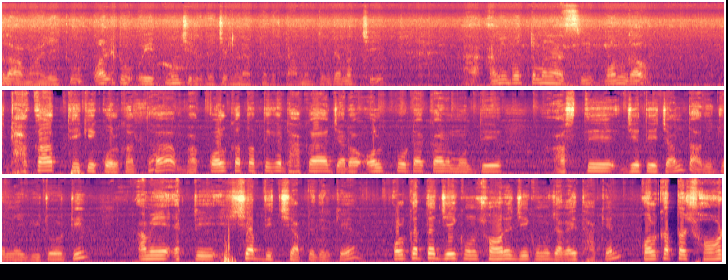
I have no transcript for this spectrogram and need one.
আসসালামু আলাইকুম। অল টু উইথ মুন চিলিকা চ্যানেলে আপনাদেরকে আমন্ত্রণ জানাচ্ছি। আমি বর্তমানে আছি বনগাঁও। ঢাকা থেকে কলকাতা বা কলকাতা থেকে ঢাকা যারা অল্প টাকার মধ্যে আসতে যেতে চান তাদের জন্য এই ভিডিওটি। আমি একটি হিসাব দিচ্ছি আপনাদেরকে। কলকাতার যে কোনো শহরে যে কোনো জায়গায় থাকেন, কলকাতা শহর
